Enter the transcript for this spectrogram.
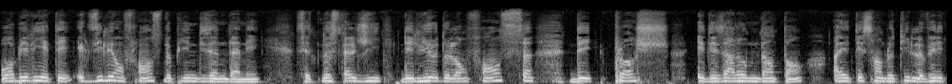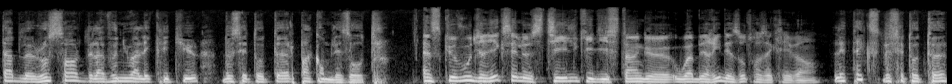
Waberi était exilé en France depuis une dizaine d'années. Cette nostalgie des lieux de l'enfance, des proches et des arômes d'antan a été, semble-t-il, le véritable ressort de la venue à l'écriture de cet auteur, pas comme les autres. Est-ce que vous diriez que c'est le style qui distingue Waberi des autres écrivains? Les textes de cet auteur,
